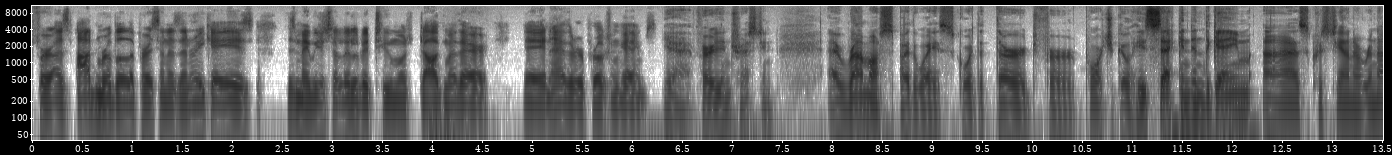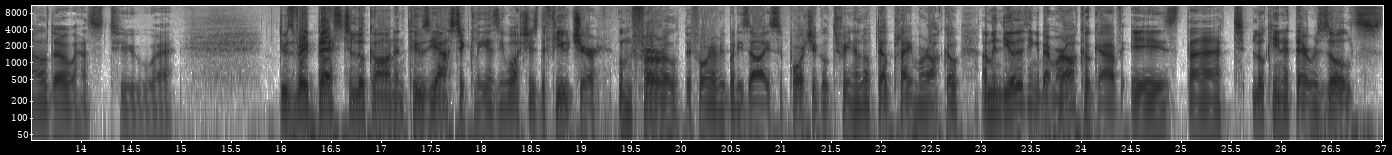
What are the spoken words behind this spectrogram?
for as admirable a person as Enrique is, there's maybe just a little bit too much dogma there in how they're approaching games. Yeah, very interesting. Uh, Ramos, by the way, scored the third for Portugal. His second in the game, as Cristiano Ronaldo has to uh, do his very best to look on enthusiastically as he watches the future unfurl before everybody's eyes. So Portugal 3 0 up. They'll play Morocco. I mean, the other thing about Morocco, Gav, is that looking at their results,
